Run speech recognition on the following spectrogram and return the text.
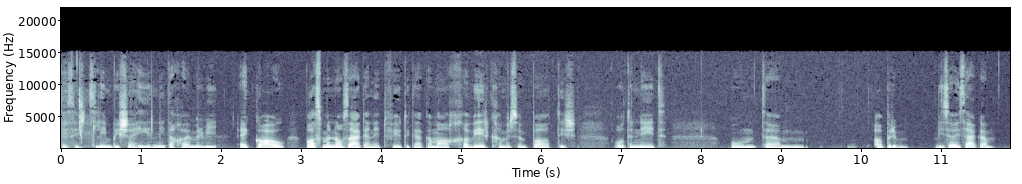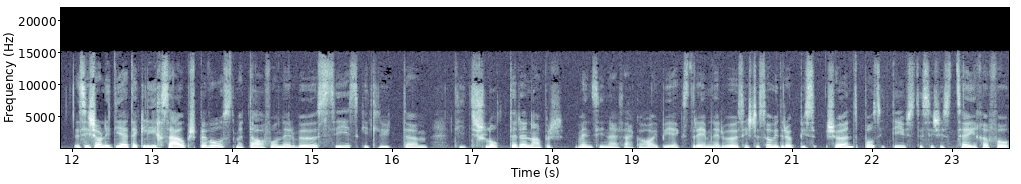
Das ist das limbische Hirn. Da können wir wie, egal was wir noch sagen, nicht viel dagegen machen. Wirken wir sympathisch oder nicht. Und, ähm, aber wie soll ich sagen, es ist auch nicht jeder gleich selbstbewusst, man darf auch nervös sein. Es gibt Leute, ähm, die schlottern, aber wenn sie dann sagen, oh, ich bin extrem nervös, ist das auch wieder etwas Schönes, Positives. Das ist ein Zeichen von,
